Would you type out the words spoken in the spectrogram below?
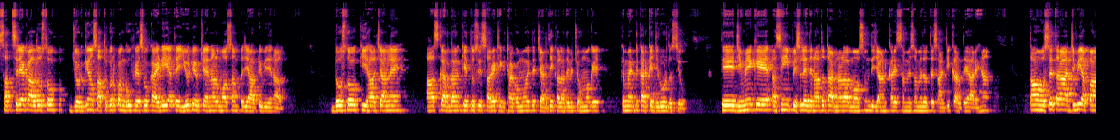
ਸਤਿ ਸ੍ਰੀ ਅਕਾਲ ਦੋਸਤੋ, ਜੁੜ ਗਏ ਹੋ ਸਤਿਗੁਰ ਪੰਗੂ ਫੇਸਬੁੱਕ ਆਈਡੀ ਅਤੇ YouTube ਚੈਨਲ ਮੌਸਮ ਪੰਜਾਬ ਟੀਵੀ ਦੇ ਨਾਲ। ਦੋਸਤੋ, ਕੀ ਹਾਲ ਚਾਲ ਨੇ? ਆਸ ਕਰਦਾ ਕਿ ਤੁਸੀਂ ਸਾਰੇ ਠੀਕ ਠਾਕ ਹੋਵੋਗੇ ਤੇ ਚੜ੍ਹਦੀ ਕਲਾ ਦੇ ਵਿੱਚ ਹੋਵੋਗੇ। ਕਮੈਂਟ ਕਰਕੇ ਜਰੂਰ ਦੱਸਿਓ। ਤੇ ਜਿਵੇਂ ਕਿ ਅਸੀਂ ਪਿਛਲੇ ਦਿਨਾਂ ਤੋਂ ਤੁਹਾਡੇ ਨਾਲ ਮੌਸਮ ਦੀ ਜਾਣਕਾਰੀ ਸਮੇਂ-ਸਮੇਂ ਦੇ ਉੱਤੇ ਸਾਂਝੀ ਕਰਦੇ ਆ ਰਹੇ ਹਾਂ, ਤਾਂ ਉਸੇ ਤਰ੍ਹਾਂ ਅੱਜ ਵੀ ਆਪਾਂ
